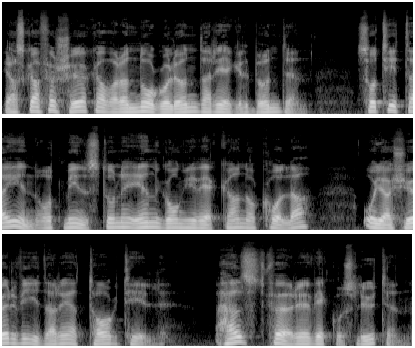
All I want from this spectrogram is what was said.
Jag ska försöka vara någorlunda regelbunden. Så titta in åtminstone en gång i veckan och kolla och jag kör vidare ett tag till. Helst före veckosluten.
